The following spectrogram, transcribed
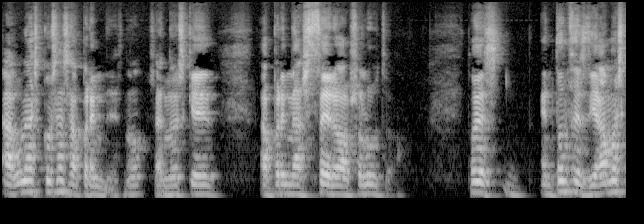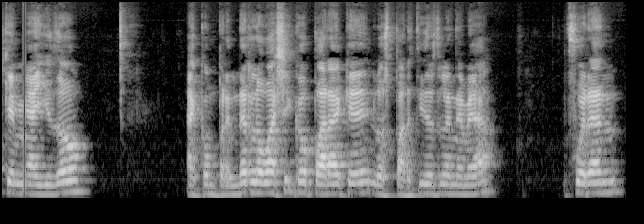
algunas cosas aprendes, ¿no? O sea, no es que aprendas cero absoluto. Pues, entonces, digamos que me ayudó a comprender lo básico para que los partidos de la NBA fueran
